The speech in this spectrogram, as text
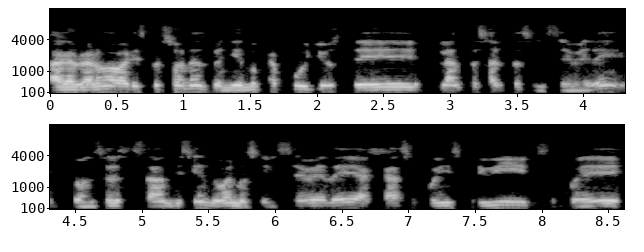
Agarraron a varias personas vendiendo capullos de plantas altas en CBD. Entonces estaban diciendo, bueno, si el CBD acá se puede inscribir, se puede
